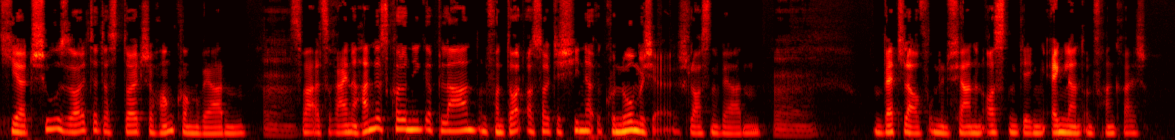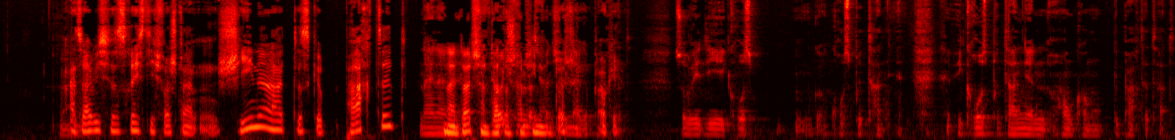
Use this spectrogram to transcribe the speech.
Kiachu sollte das deutsche Hongkong werden. Mhm. Es war als reine Handelskolonie geplant und von dort aus sollte China ökonomisch erschlossen werden. Mhm. Im Wettlauf um den fernen Osten gegen England und Frankreich. Also habe ich das richtig verstanden. China hat das gepachtet? Nein, nein, nein Deutschland, Deutschland, hat das von China, China gepachtet. Okay. So wie die Groß, Großbritannien, wie Großbritannien Hongkong gepachtet hat.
